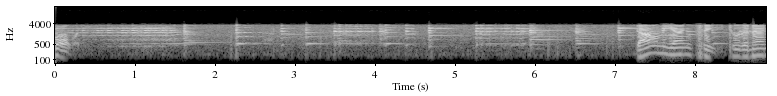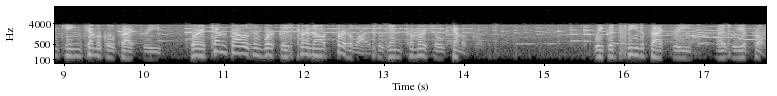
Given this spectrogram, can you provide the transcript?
Forward. down the Yangtze to the Nanking Chemical Factory, where 10,000 workers turn out fertilizers and commercial chemicals. We could see the factory as we approached.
